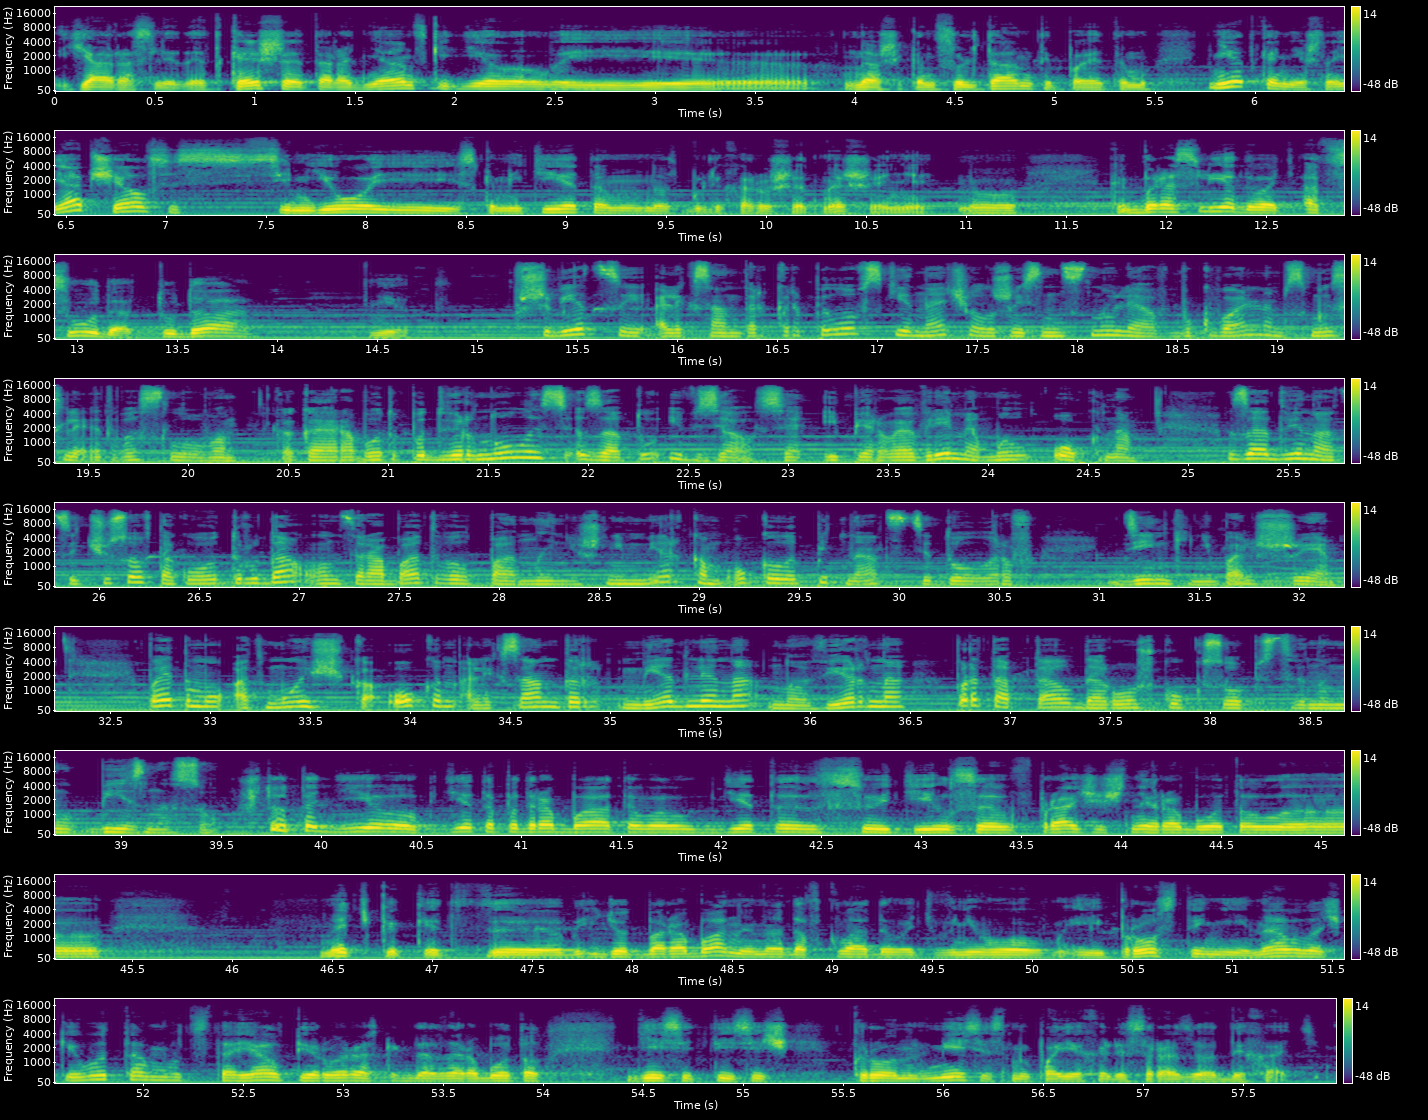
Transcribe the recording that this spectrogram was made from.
я расследую. Это, конечно, это Роднянский делал и э, наши консультанты, поэтому нет, конечно. Я общался с семьей, с комитетом, у нас были хорошие отношения. Но как бы расследовать отсюда, туда, нет. В Швеции Александр Карпиловский начал жизнь с нуля в буквальном смысле этого слова. Какая работа подвернулась, за ту и взялся, и первое время мыл окна. За 12 часов такого труда он зарабатывал по нынешним меркам около 15 долларов. Деньги небольшие. Поэтому от мойщика окон Александр медленно, но верно протоптал дорожку к собственному бизнесу. Что-то делал, где-то подрабатывал, где-то суетился, в прачечной работал, э, знаете, как это, э, идет барабан, и надо вкладывать в него и простыни, и наволочки. Вот там вот стоял первый раз, когда заработал 10 тысяч крон в месяц, мы поехали сразу отдыхать.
